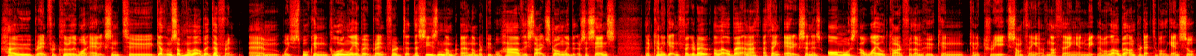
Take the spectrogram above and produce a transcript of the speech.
how Brentford clearly want Eriksen to give them something a little bit different. Um, We've spoken glowingly about Brentford this season. Number, a number of people have. They started strongly, but there's a sense they're kind of getting figured out a little bit. And I, I think Eriksen is almost a wild card for them who can kind of create something out of nothing and make them a little bit unpredictable again. So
